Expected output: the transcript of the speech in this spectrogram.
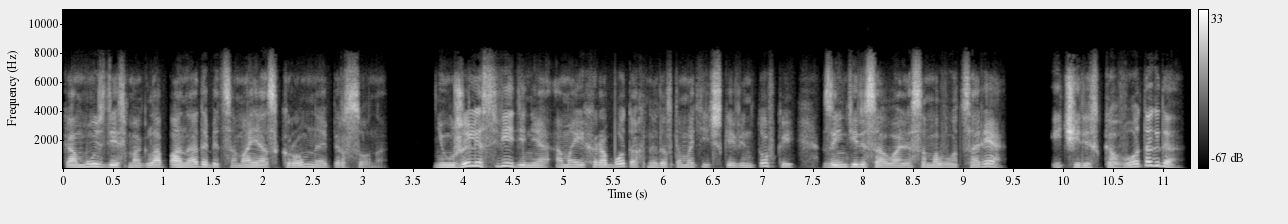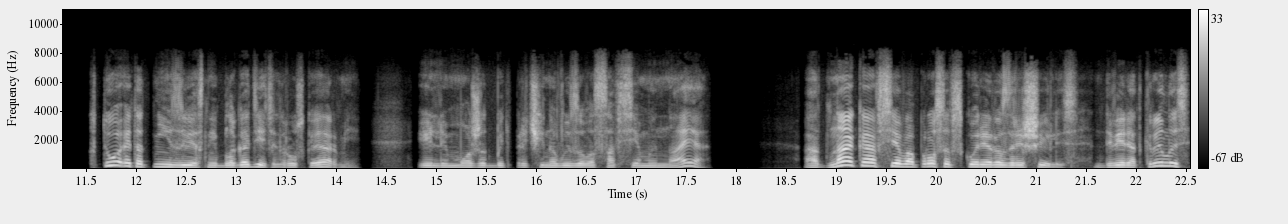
Кому здесь могла понадобиться моя скромная персона? Неужели сведения о моих работах над автоматической винтовкой заинтересовали самого царя? И через кого тогда? Кто этот неизвестный благодетель русской армии? Или, может быть, причина вызова совсем иная? Однако все вопросы вскоре разрешились. Дверь открылась,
